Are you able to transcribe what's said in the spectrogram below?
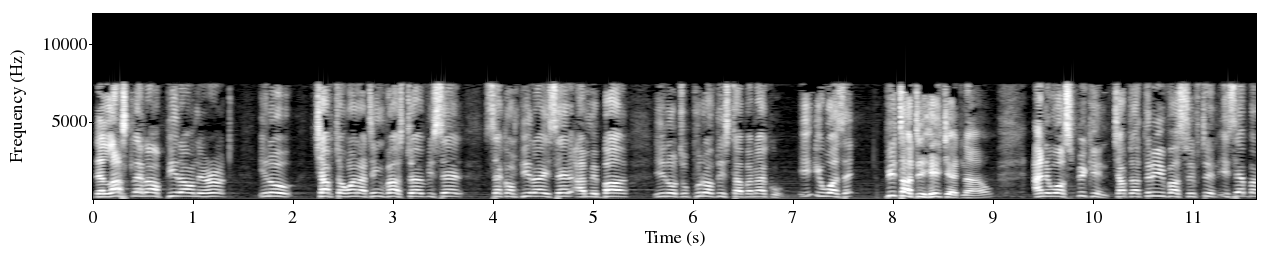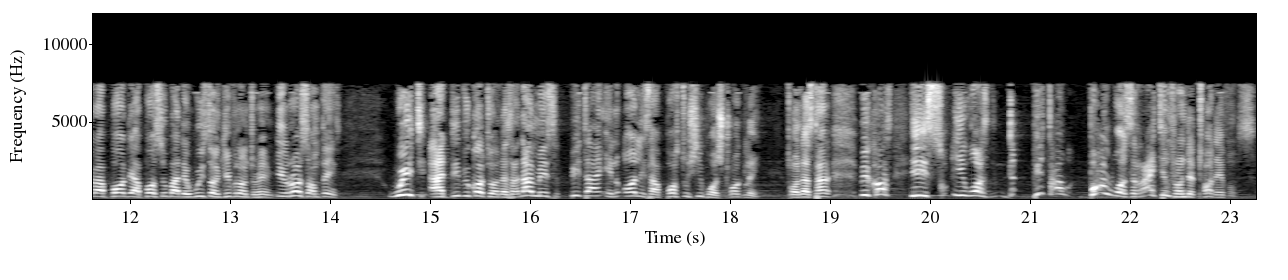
The last letter of Peter on the earth, you know, chapter 1, I think verse 12, he said, Second Peter, he said, I'm about, you know, to put up this tabernacle. It, was a, Peter the aged now, and he was speaking. Chapter 3, verse 15, he said, But Paul the apostle, by the wisdom given unto him, he wrote some things which are difficult to understand. That means Peter, in all his apostleship, was struggling to understand because he, he was Peter. Paul was writing from the third heavens.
